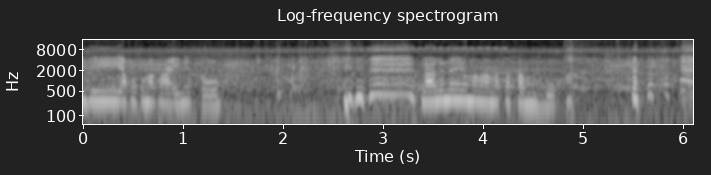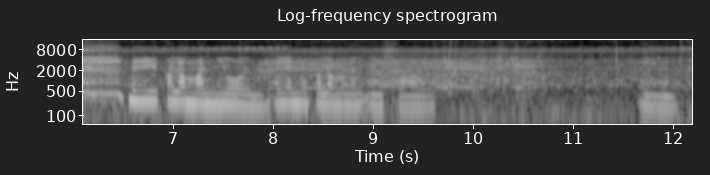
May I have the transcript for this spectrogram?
hindi ako kumakain ito. Lalo na yung mga matatambok. May palaman yon. Ayan yung palaman ng isaw. Ayan.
